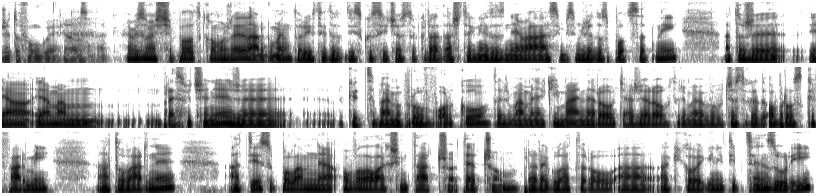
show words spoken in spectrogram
Že to funguje. Tak. Ja by som ešte podotkol možno jeden argument, ktorý v tejto diskusii častokrát až tak nezaznieva a ja si myslím, že je dosť podstatný. A to, že ja, ja mám presvedčenie, že keď sa bavíme o proof of worku, takže máme nejakých minerov, ťažiarov, ktorí majú častokrát obrovské farmy a továrne a tie sú podľa mňa oveľa ľahším terčom pre regulátorov a akýkoľvek iný typ cenzúry,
